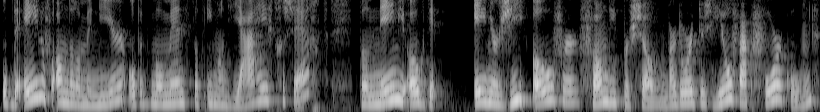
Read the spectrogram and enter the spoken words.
op de een of andere manier, op het moment dat iemand ja heeft gezegd, dan neem je ook de energie over van die persoon. Waardoor het dus heel vaak voorkomt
